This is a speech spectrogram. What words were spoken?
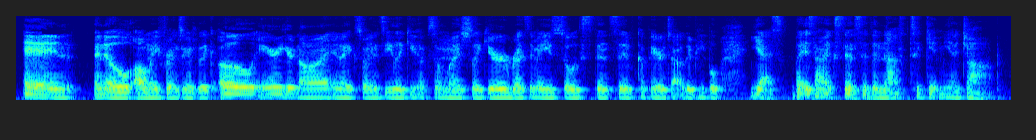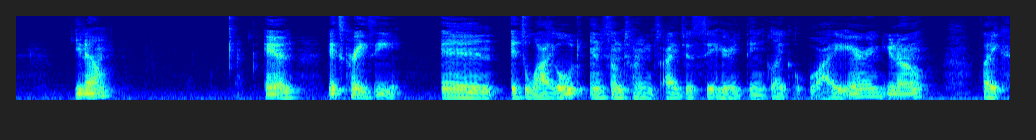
And I know all my friends are gonna be like, "Oh, Aaron, you're not," and like so and see, like you have so much, like your resume is so extensive compared to other people. Yes, but it's not extensive enough to get me a job. You know. And it's crazy, and it's wild, and sometimes I just sit here and think like, "Why, Aaron?" You know like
